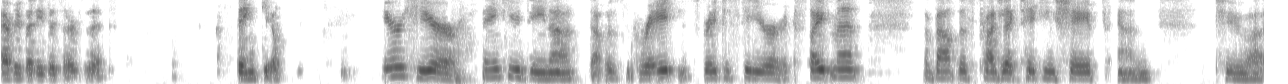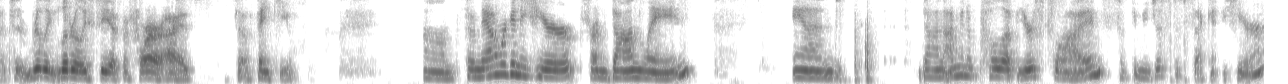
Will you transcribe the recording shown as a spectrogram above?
everybody deserves it. Thank you. Here, here. Thank you, Dina. That was great. It's great to see your excitement about this project taking shape and to, uh, to really literally see it before our eyes. So thank you. Um, so now we're going to hear from Don Lane. And Don, I'm going to pull up your slides. So give me just a second here.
